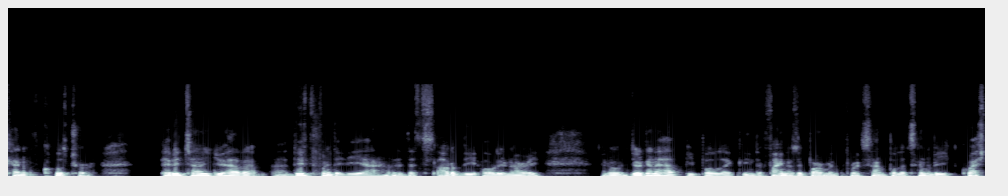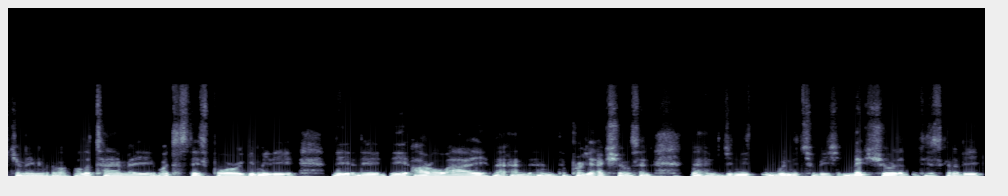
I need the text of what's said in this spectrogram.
kind of culture, every time you have a, a different idea that's out of the ordinary, you know you're going to have people like in the finance department for example that's going to be questioning all the time hey what's this for? Give me the the the, the roi and and the projections and and you need we need to be make sure that this is going to be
